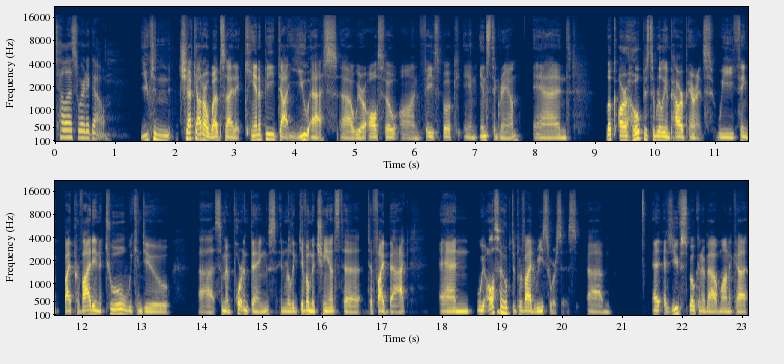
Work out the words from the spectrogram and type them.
Tell us where to go. You can check out our website at canopy.us. Uh, we are also on Facebook and Instagram. And look, our hope is to really empower parents. We think by providing a tool, we can do uh, some important things and really give them a chance to, to fight back. And we also hope to provide resources. Um, as you've spoken about, Monica,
